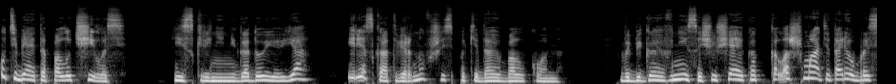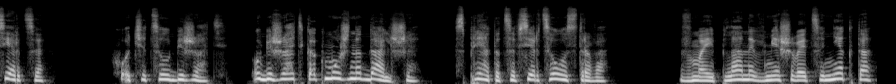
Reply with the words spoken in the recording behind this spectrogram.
у тебя это получилось!» Искренне негодую я и, резко отвернувшись, покидаю балкон. Выбегаю вниз, ощущая, как калашматит о ребра сердце. Хочется убежать. Убежать как можно дальше. Спрятаться в сердце острова. В мои планы вмешивается некто,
